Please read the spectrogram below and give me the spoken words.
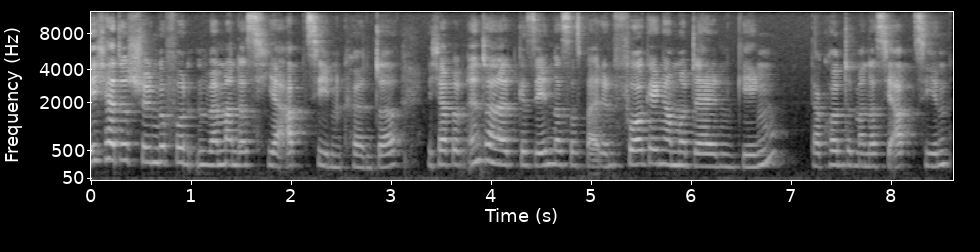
Ich hätte es schön gefunden, wenn man das hier abziehen könnte. Ich habe im Internet gesehen, dass das bei den Vorgängermodellen ging. Da konnte man das hier abziehen,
